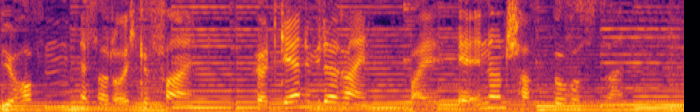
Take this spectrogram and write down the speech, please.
Wir hoffen, es hat euch gefallen. Hört gerne wieder rein bei Erinnern schafft Bewusstsein.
